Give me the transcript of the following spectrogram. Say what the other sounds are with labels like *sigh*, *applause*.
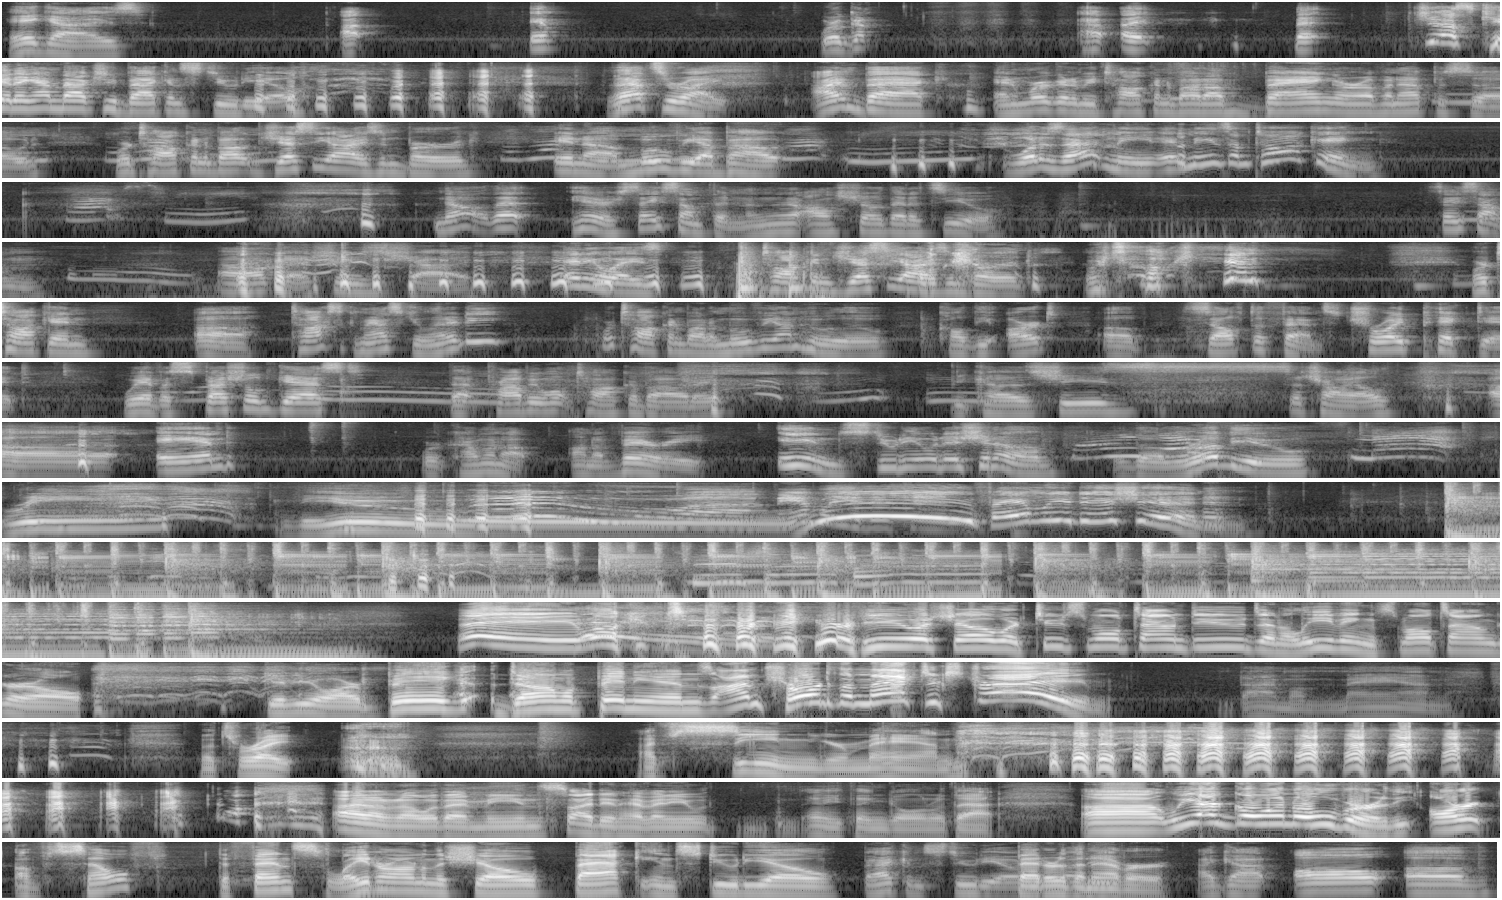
Hey guys, I, am, we're gonna. I, I, that, just kidding. I'm actually back in studio. *laughs* That's right. I'm back, and we're gonna be talking about a banger of an episode. We're talking about Jesse Eisenberg in a movie about. What does that mean? It means I'm talking. That's me. No, that here. Say something, and then I'll show that it's you. Say something. Oh, okay. She's *laughs* shy. Anyways, we're talking Jesse Eisenberg. We're talking. We're talking. Uh, toxic masculinity. We're talking about a movie on Hulu called The Art of Self Defense. Troy picked it. We have a special guest that probably won't talk about it because she's a child. Uh, and we're coming up on a very in studio edition of the review review. Ooh, uh, family Woo! edition. Family edition. *laughs* Hey, welcome to the review review, a show where two small town dudes and a leaving small town girl *laughs* give you our big dumb opinions. I'm Troy to the max extreme. I'm a man. *laughs* That's right. *clears throat* I've seen your man. *laughs* I don't know what that means. I didn't have any anything going with that. Uh, we are going over the art of self defense later on in the show. Back in studio, Back in studio. better than ever. I got all of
